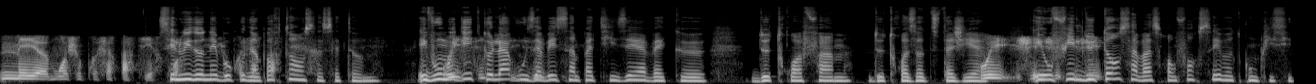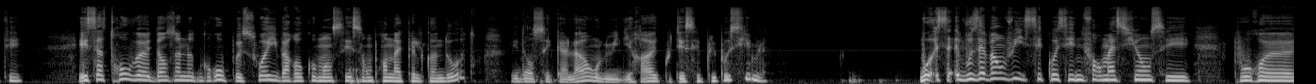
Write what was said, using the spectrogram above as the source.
Mais euh, moi, je préfère partir. C'est lui donner Je beaucoup d'importance à cet homme. Et vous me dites que là, vous avez sympathisé avec euh, deux, trois femmes, deux, trois autres stagiaires. Oui. Et au fil du temps, ça va se renforcer, votre complicité. Et ça se trouve, euh, dans un autre groupe, soit il va recommencer sans prendre à quelqu'un d'autre, et dans ces cas-là, on lui dira, écoutez, c'est plus possible. Vous, avez envie, c'est quoi C'est une formation C'est pour euh,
